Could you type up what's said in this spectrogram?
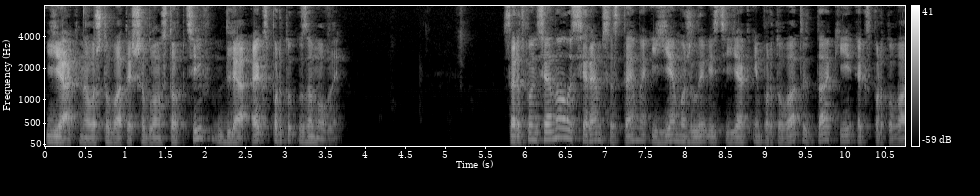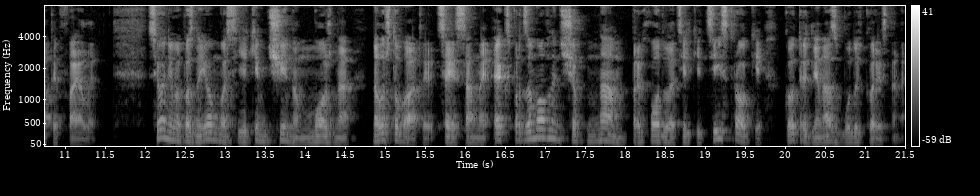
Як налаштувати шаблон стовпців для експорту замовлень? Серед функціоналу CRM-системи є можливість як імпортувати, так і експортувати файли. Сьогодні ми познайомимося, яким чином можна налаштувати цей самий експорт замовлень, щоб нам приходили тільки ті строки, котрі для нас будуть корисними.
